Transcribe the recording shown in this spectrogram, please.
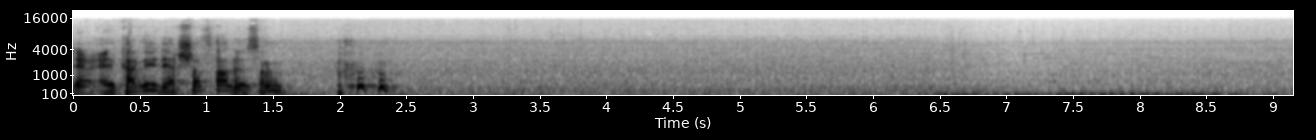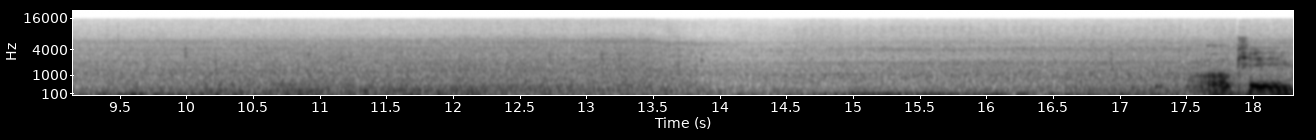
der LKW, der schafft alles. Hein? okay.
